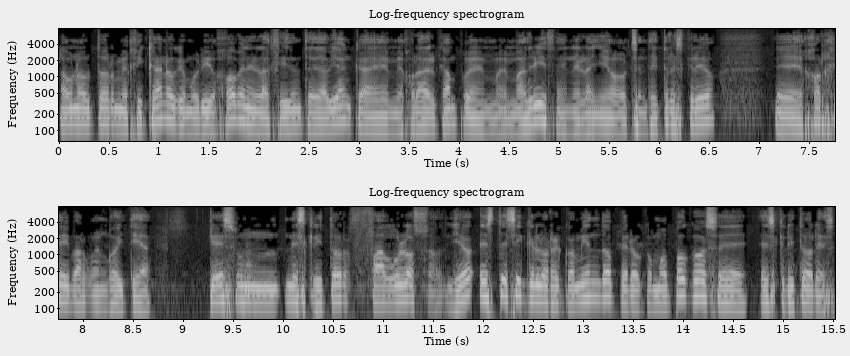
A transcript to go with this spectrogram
a un autor mexicano que murió joven en el accidente de Avianca en Mejorada del Campo, en, Madrid, en el año 83 creo, eh, Jorge Ibargüengoitia, que es un, un escritor fabuloso. Yo este sí que lo recomiendo, pero como pocos eh, escritores.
